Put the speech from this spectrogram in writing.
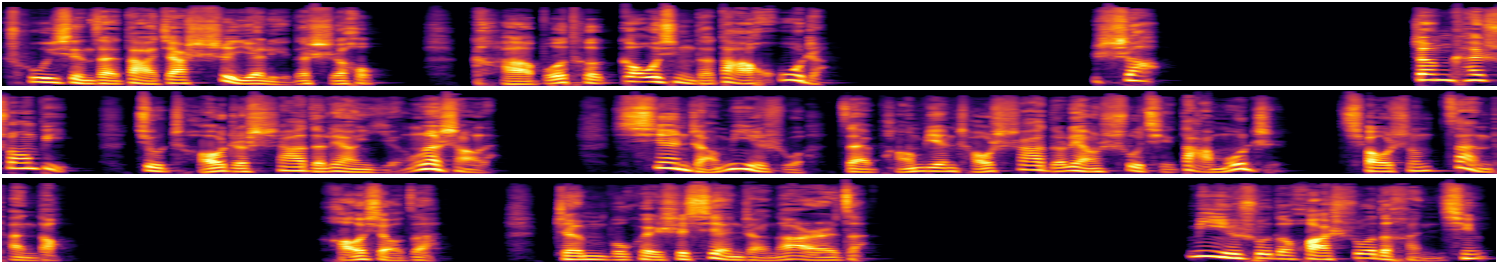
出现在大家视野里的时候，卡伯特高兴的大呼着：“沙！”张开双臂就朝着沙德亮迎了上来。县长秘书在旁边朝沙德亮竖起大拇指，悄声赞叹道：“好小子，真不愧是县长的儿子。”秘书的话说的很轻。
